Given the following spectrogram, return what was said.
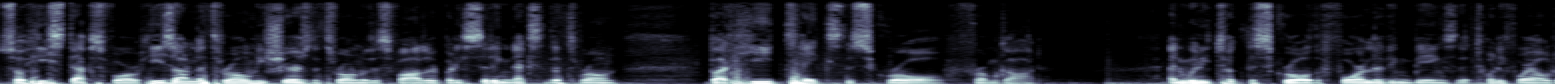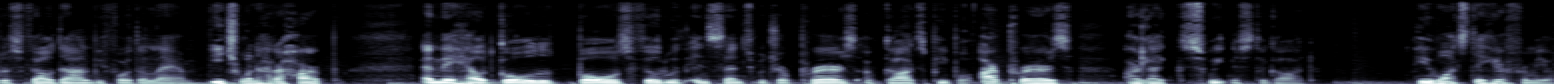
So he steps forward. He's on the throne. He shares the throne with his Father, but he's sitting next to the throne. But he takes the scroll from God. And when he took the scroll, the four living beings, the 24 elders, fell down before the Lamb. Each one had a harp, and they held gold bowls filled with incense, which are prayers of God's people. Our prayers are like sweetness to God. He wants to hear from you.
